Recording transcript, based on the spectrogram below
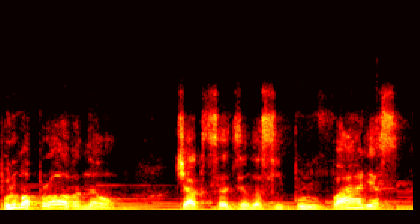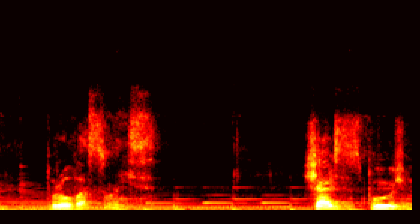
Por uma prova? Não. Tiago está dizendo assim, por várias provações. Charles Spurgeon,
